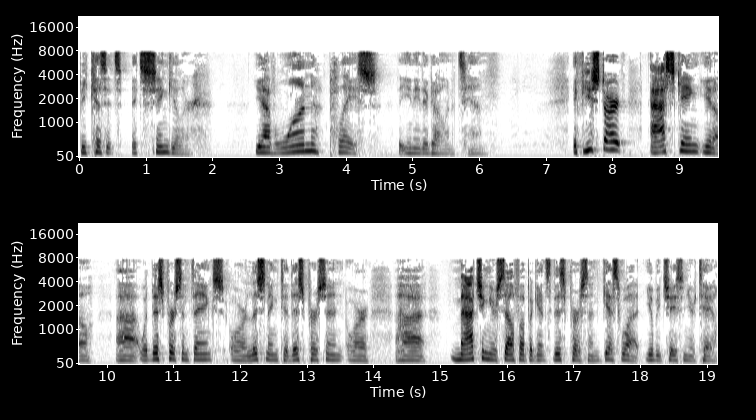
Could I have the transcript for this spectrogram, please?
Because it's it's singular. You have one place that you need to go, and it's Him. If you start asking, you know, uh, what this person thinks, or listening to this person, or uh, matching yourself up against this person, guess what? You'll be chasing your tail.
